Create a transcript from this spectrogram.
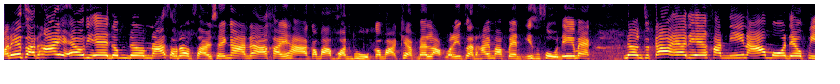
วันนี้จัดให้ LDA เดิมๆนะสำหรับสายใช้งานนะคะ ใครหากระบะผ่อนถูกกระบะแคปแบนหลัก วันนี้จัดให้มาเป็น Isuzu D-Max 1.9 LDA คันนี้นะ โมเดลปี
